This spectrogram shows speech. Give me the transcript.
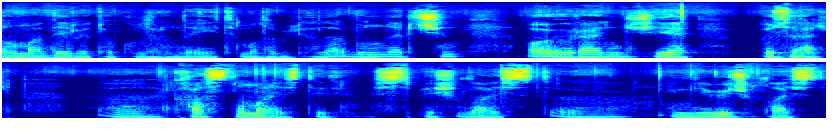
normal devlet okullarında eğitim alabiliyorlar. Bunlar için o öğrenciye özel customized dediğimiz, specialized, individualized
